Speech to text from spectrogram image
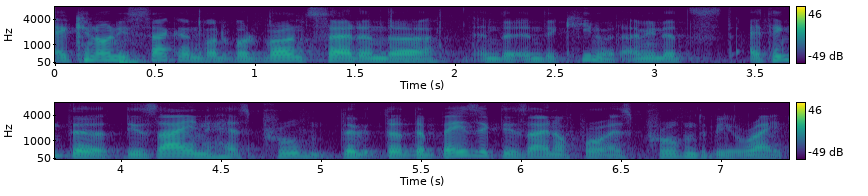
I can only second what, what Vern said in the, in, the, in the keynote. I mean, it's, I think the design has proven, the, the, the basic design of Bro has proven to be right.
